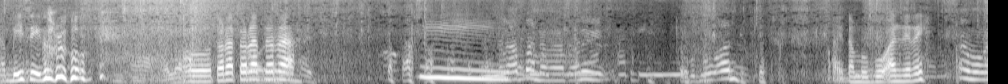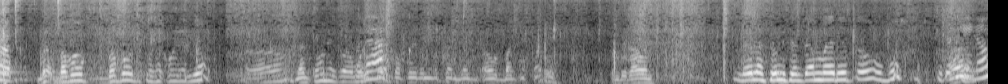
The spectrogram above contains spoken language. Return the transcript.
Nabi siguro. oh, tora, tora, tora. Hii. Laban na nga ano eh. Kabubuan. Ay, tambubuan diri. Ay, mga Ba- Babaw, babaw sa kuya riyo. Lantunin ko amo sa pakuiran mo sa oh, bago pa eh. Pindiraon. Lelang sunis ang damay dito, ubos. Dali no.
